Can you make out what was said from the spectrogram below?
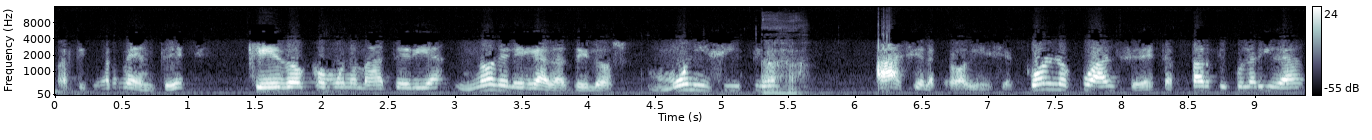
particularmente, quedó como una materia no delegada de los municipios Ajá. Hacia la provincia, con lo cual se da esta particularidad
